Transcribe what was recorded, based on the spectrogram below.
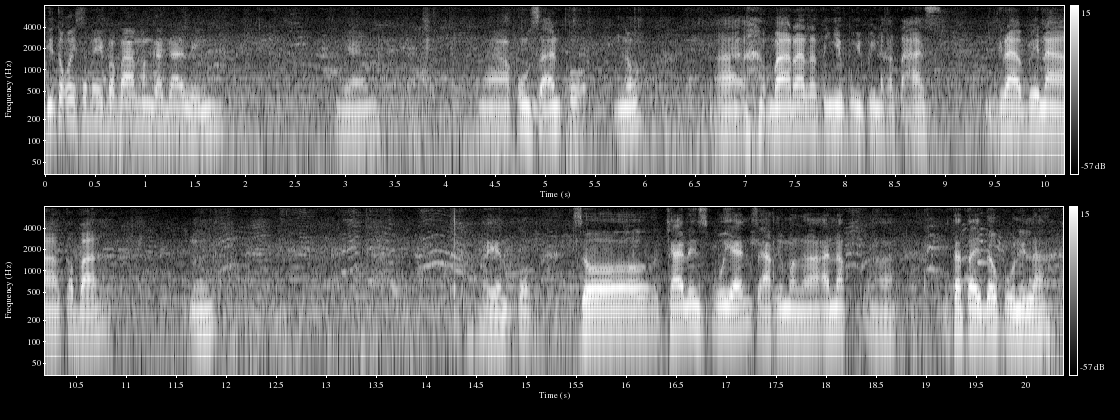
dito kayo sa may baba manggagaling. Ayan. Na kung saan po, no? Ah, mararating niyo po yung pinakataas. Grabe na kaba. No? Ayan po. So, challenge po yan sa aking mga anak. Uh, itatry daw po nila.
